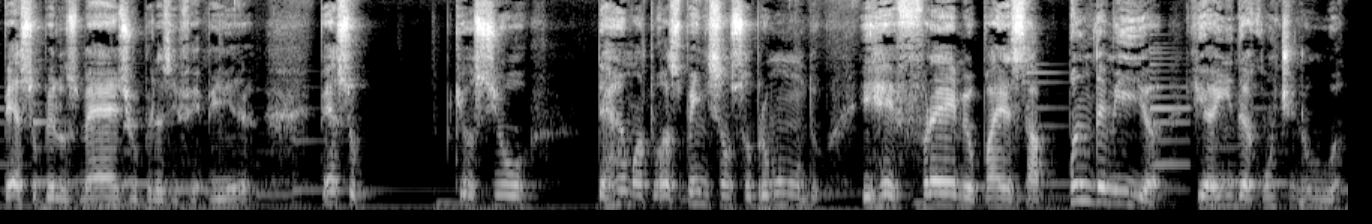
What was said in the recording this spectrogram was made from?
Peço pelos médicos, pelas enfermeiras, peço que o Senhor derrama tuas bênçãos sobre o mundo e refreie, meu Pai, essa pandemia que ainda continua,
